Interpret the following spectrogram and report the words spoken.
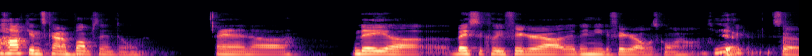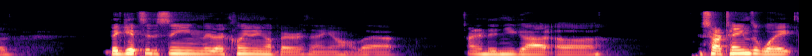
Hawkins kind of bumps into him, and uh, they uh, basically figure out that they need to figure out what's going on. Yeah. So they get to the scene, they're cleaning up everything and all that, and then you got uh, Sartain's awake.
